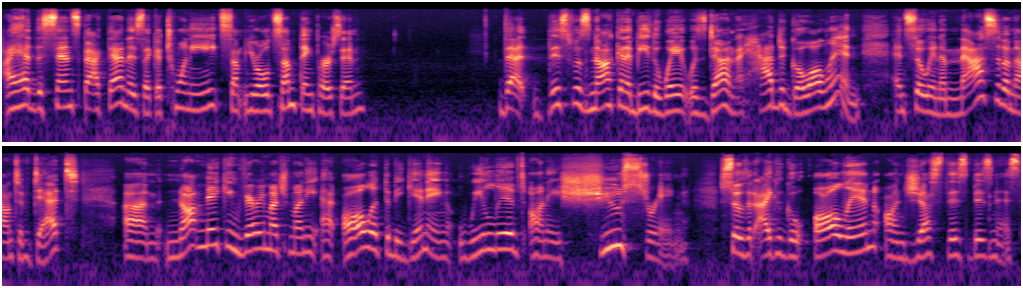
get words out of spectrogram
I had the sense back then as like a 28 something year old something person that this was not going to be the way it was done. I had to go all in. And so, in a massive amount of debt, um, not making very much money at all at the beginning, we lived on a shoestring so that I could go all in on just this business.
